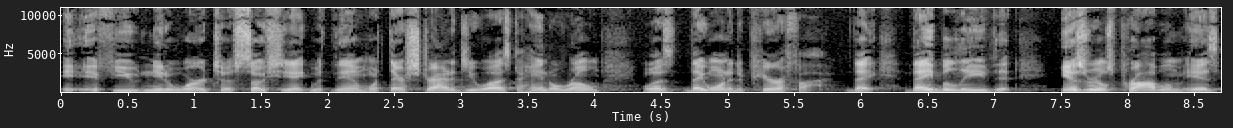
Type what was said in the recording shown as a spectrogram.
if you need a word to associate with them, what their strategy was to handle Rome was they wanted to purify. They, they believed that Israel's problem is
